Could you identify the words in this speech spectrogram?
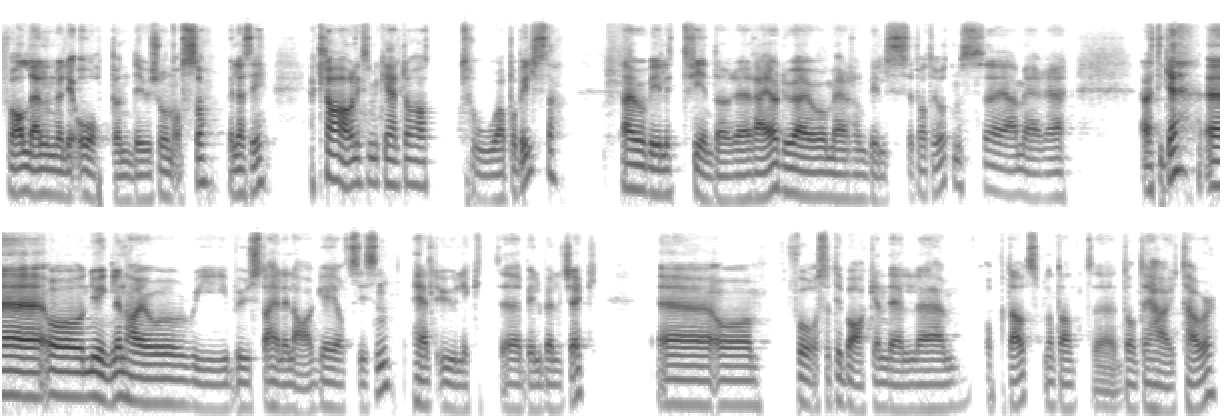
for all del en veldig åpen divisjon også, vil jeg si. Jeg klarer liksom ikke helt å ha troa på Bills, da. Det er jo vi litt fiender, eh, Reier. Du er jo mer sånn Bills-patriot, mens jeg er mer eh, Jeg vet ikke. Eh, og New England har jo reboosta hele laget i offseason. Helt ulikt eh, Bill Belichick. Eh, og får også tilbake en del eh, opt-outs, bl.a. Uh, Dante Hightower,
